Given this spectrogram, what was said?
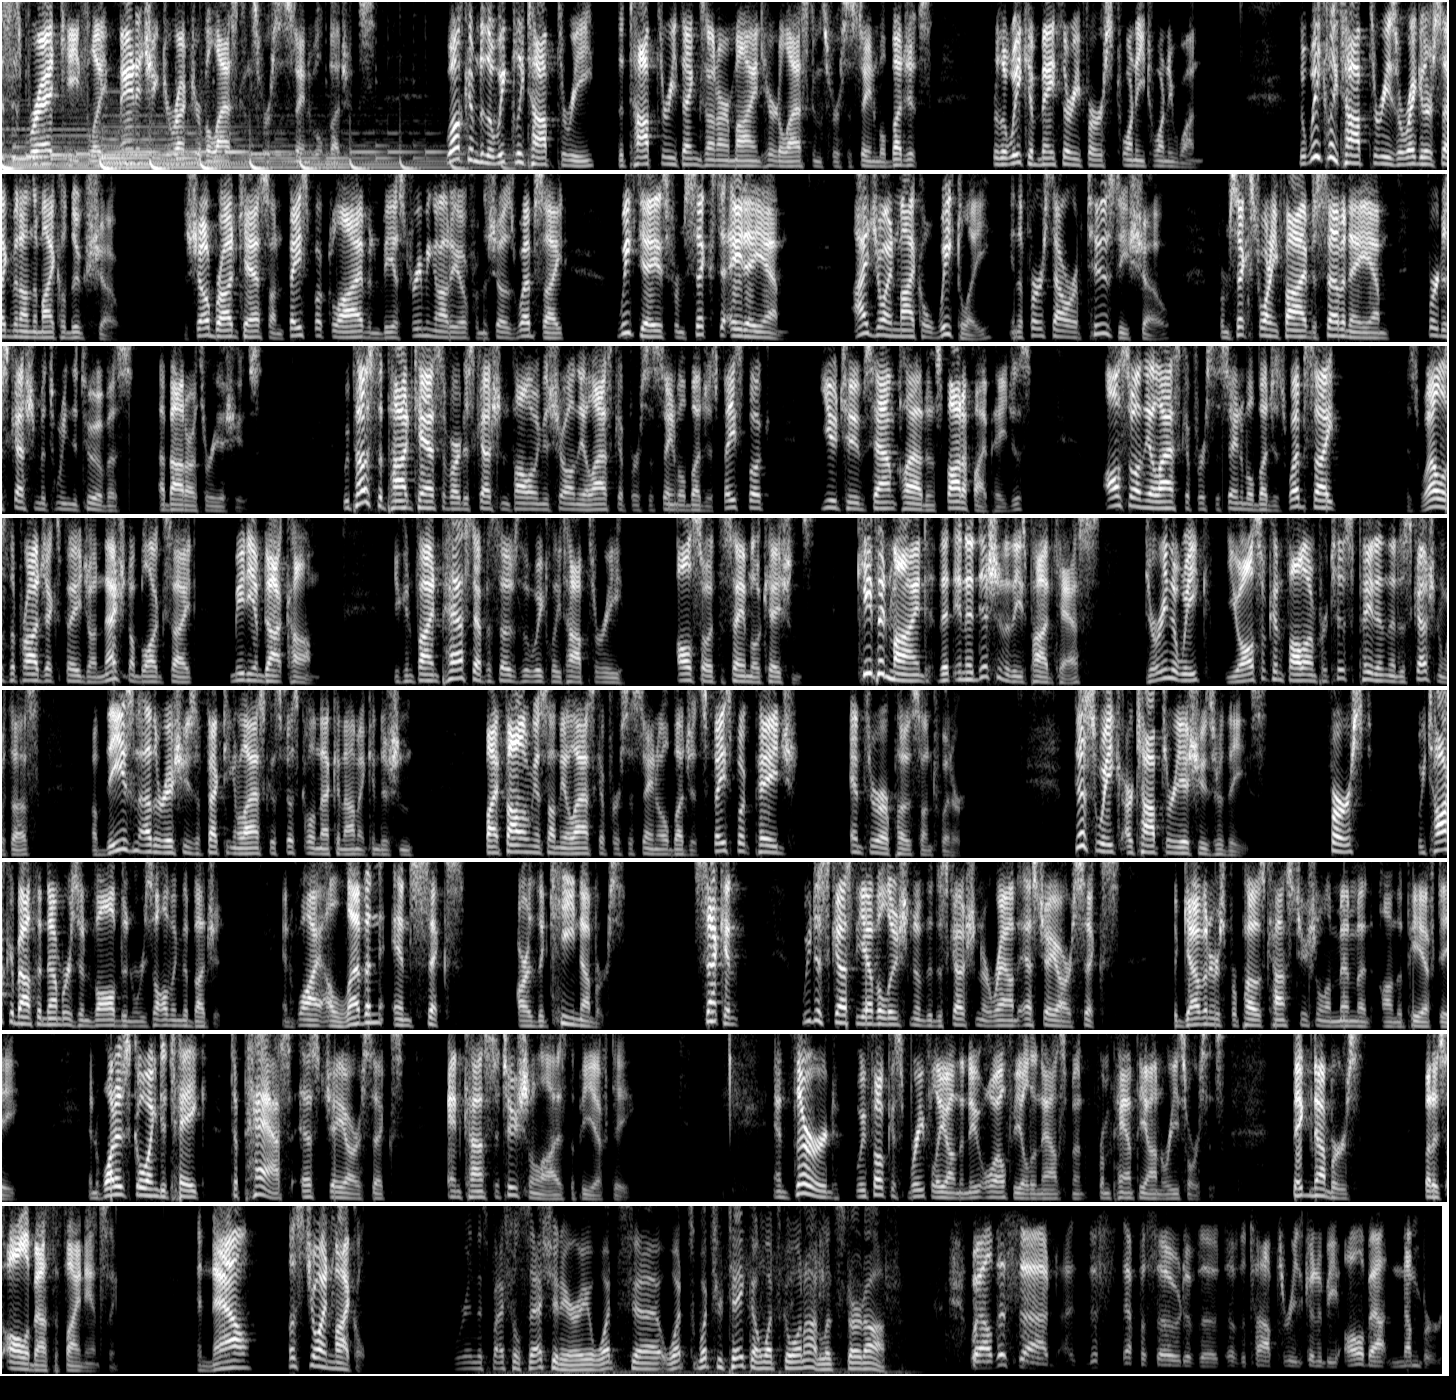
This is Brad Keithley, Managing Director of Alaskans for Sustainable Budgets. Welcome to the weekly top three, the top three things on our mind here at Alaskans for Sustainable Budgets for the week of May 31st, 2021. The weekly top three is a regular segment on The Michael Dukes Show. The show broadcasts on Facebook Live and via streaming audio from the show's website weekdays from 6 to 8 a.m. I join Michael weekly in the first hour of Tuesday's show from 6:25 to 7 a.m for a discussion between the two of us about our three issues. We post the podcast of our discussion following the show on the Alaska for Sustainable Budgets Facebook, YouTube, SoundCloud, and Spotify pages. Also on the Alaska for Sustainable Budgets website, as well as the projects page on national blog site medium.com. You can find past episodes of the weekly top three also at the same locations. Keep in mind that in addition to these podcasts, during the week, you also can follow and participate in the discussion with us of these and other issues affecting Alaska's fiscal and economic condition by following us on the Alaska for Sustainable Budgets Facebook page and through our posts on Twitter. This week, our top three issues are these. First, we talk about the numbers involved in resolving the budget and why 11 and 6 are the key numbers. Second, we discuss the evolution of the discussion around SJR 6, the governor's proposed constitutional amendment on the PFD and what it's going to take to pass SJR 6 and constitutionalize the PFD. And third, we focus briefly on the new oil field announcement from Pantheon Resources. Big numbers, but it's all about the financing. And now, let's join Michael. We're in the special session area. What's uh, what's what's your take on what's going on? Let's start off. Well, this uh, this episode of the of the top three is going to be all about numbers.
